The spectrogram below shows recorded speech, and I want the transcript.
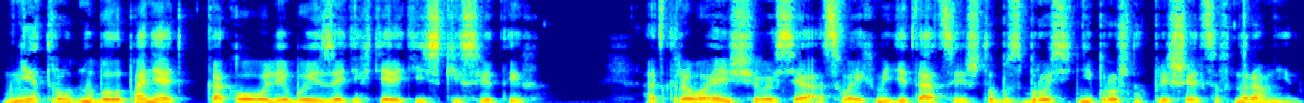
Мне трудно было понять какого-либо из этих теоретических святых, открывающегося от своих медитаций, чтобы сбросить непрошенных пришельцев на равнину.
